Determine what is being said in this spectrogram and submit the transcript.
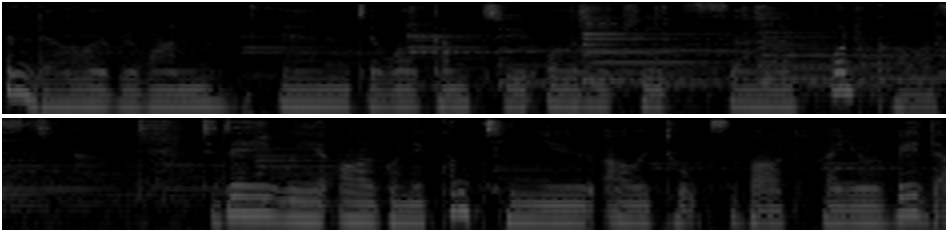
Hello, everyone, and welcome to Oliver Treat's uh, podcast. Today we are going to continue our talks about Ayurveda.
